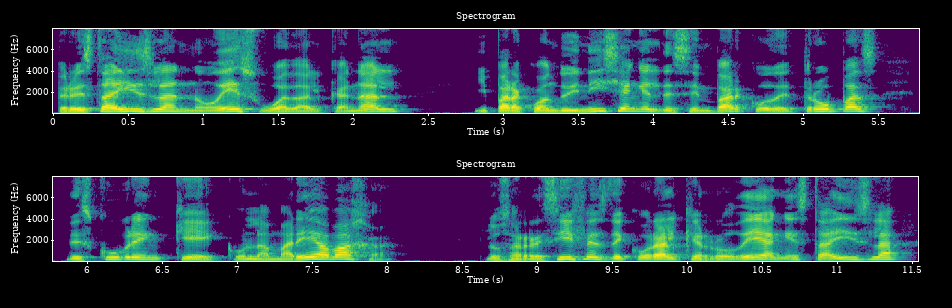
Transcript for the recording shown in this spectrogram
Pero esta isla no es Guadalcanal y para cuando inician el desembarco de tropas descubren que con la marea baja los arrecifes de coral que rodean esta isla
